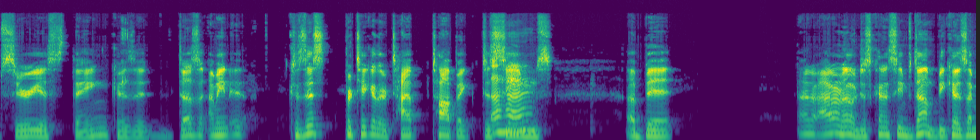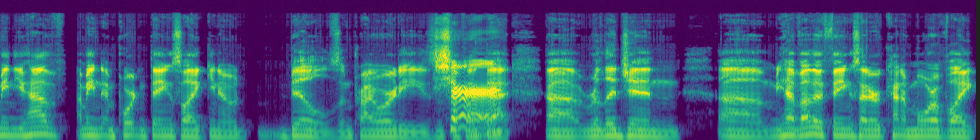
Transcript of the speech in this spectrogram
serious thing? Because it doesn't. I mean, because this particular type topic just Uh-huh. seems a bit. I don't, I don't know. Just kind of seems dumb because I mean, you have I mean important things like you know bills and priorities and stuff like that. Uh, religion. Um, you have other things that are kind of more of like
